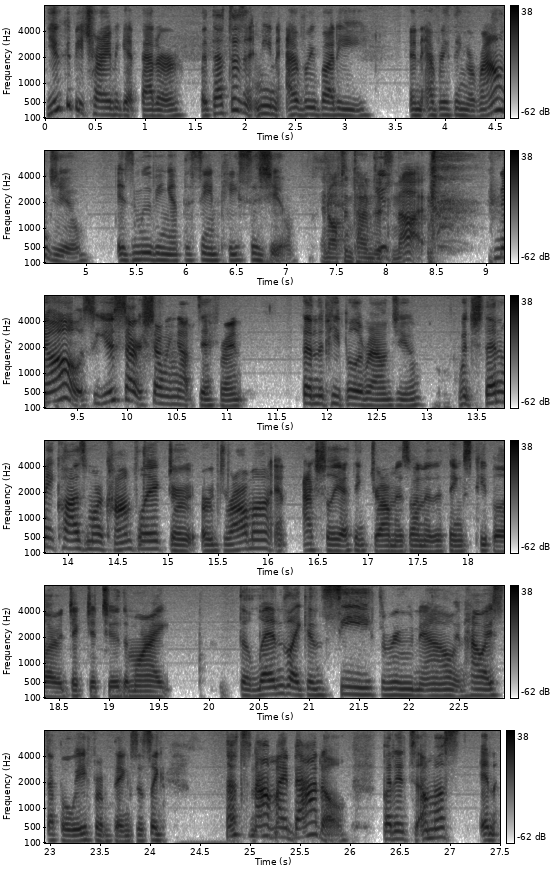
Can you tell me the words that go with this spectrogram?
you could be trying to get better, but that doesn't mean everybody and everything around you is moving at the same pace as you. And oftentimes you, it's not. no. So you start showing up different than the people around you, which then may cause more conflict or, or drama. And actually, I think drama is one of the things people are addicted to. The more I, the lens I can see through now and how I step away from things, it's like, that's not my battle. But it's almost an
